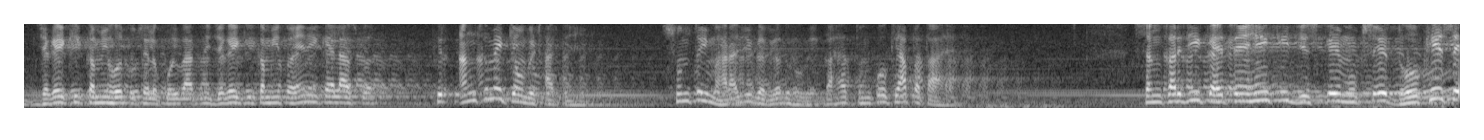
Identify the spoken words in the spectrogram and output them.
जगह की कमी हो तो चलो, कोई बात नहीं, जगह की कमी तो है नहीं कैलाश पर। फिर अंक में क्यों बिठाते हैं? सुनते ही महाराज जी गदगद हो गए, कहा, तुमको क्या पता है? शंकर जी कहते हैं कि जिसके मुख से धोखे से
